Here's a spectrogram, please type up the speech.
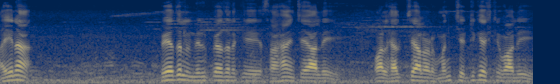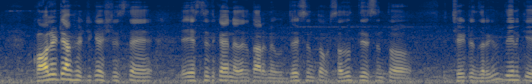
అయినా పేదలు నిరుపేదలకి సహాయం చేయాలి వాళ్ళు హెల్ప్ చేయాలి వాళ్ళకి మంచి ఎడ్యుకేషన్ ఇవ్వాలి క్వాలిటీ ఆఫ్ ఎడ్యుకేషన్ ఇస్తే ఏ స్థితికైనా ఎదుగుతారనే ఉద్దేశంతో సదుద్దేశంతో చేయటం జరిగింది. దీనికి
